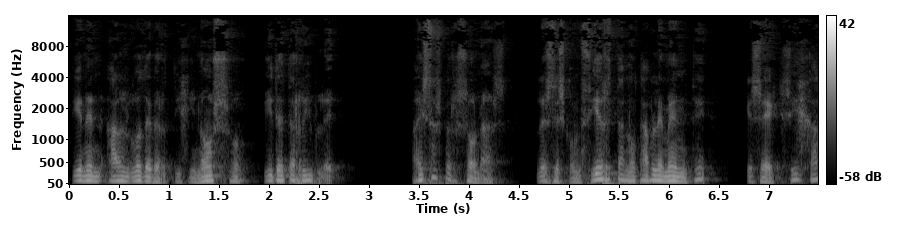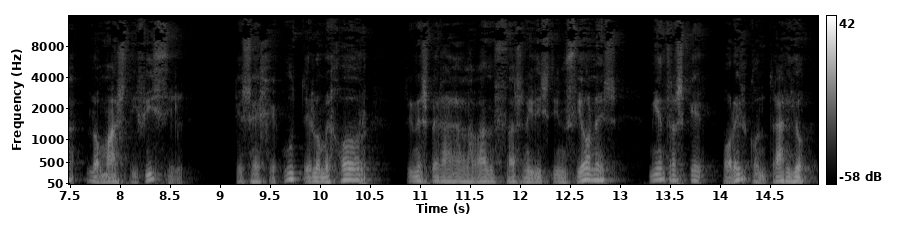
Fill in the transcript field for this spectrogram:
tienen algo de vertiginoso y de terrible. A estas personas les desconcierta notablemente que se exija lo más difícil, que se ejecute lo mejor sin esperar alabanzas ni distinciones, mientras que, por el contrario,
